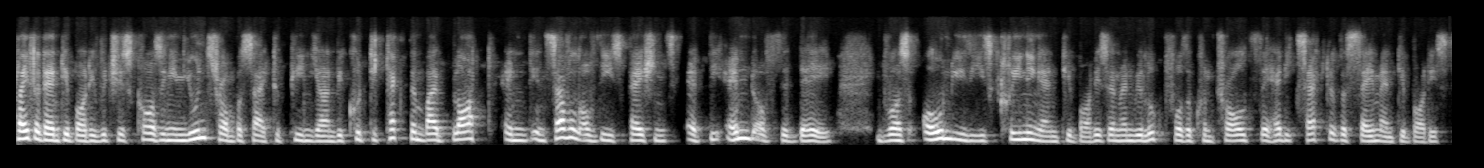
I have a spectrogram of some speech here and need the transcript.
platelet antibody, which is causing immune thrombocytopenia. And we could detect them by blood. And in several of these patients, at the end of the day, it was only these cleaning antibodies. And when we looked for the controls, they had exactly the same antibodies.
